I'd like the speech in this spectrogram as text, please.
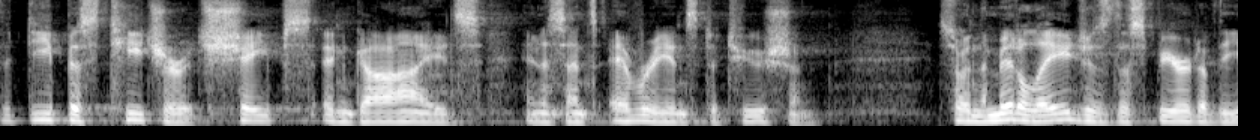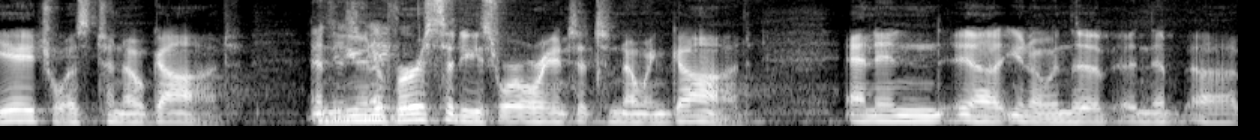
the deepest teacher. It shapes and guides, in a sense, every institution. So in the Middle Ages, the spirit of the age was to know God. And the universities were oriented to knowing God. And in, uh, you know, in, the, in, the, uh,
